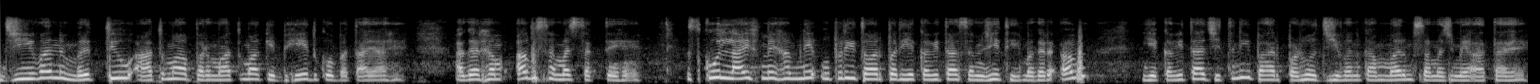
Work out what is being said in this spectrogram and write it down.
जीवन, मृत्यु, आत्मा, परमात्मा के भेद को बताया है। अगर हम अब समझ सकते हैं, स्कूल लाइफ में हमने ऊपरी तौर पर यह कविता समझी थी, मगर अब ये कविता जितनी बार पढ़ो, जीवन का मर्म समझ में आता है।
